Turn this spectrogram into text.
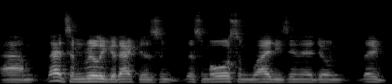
Um, they had some really good actors. Some, there's some awesome ladies in there doing. They've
